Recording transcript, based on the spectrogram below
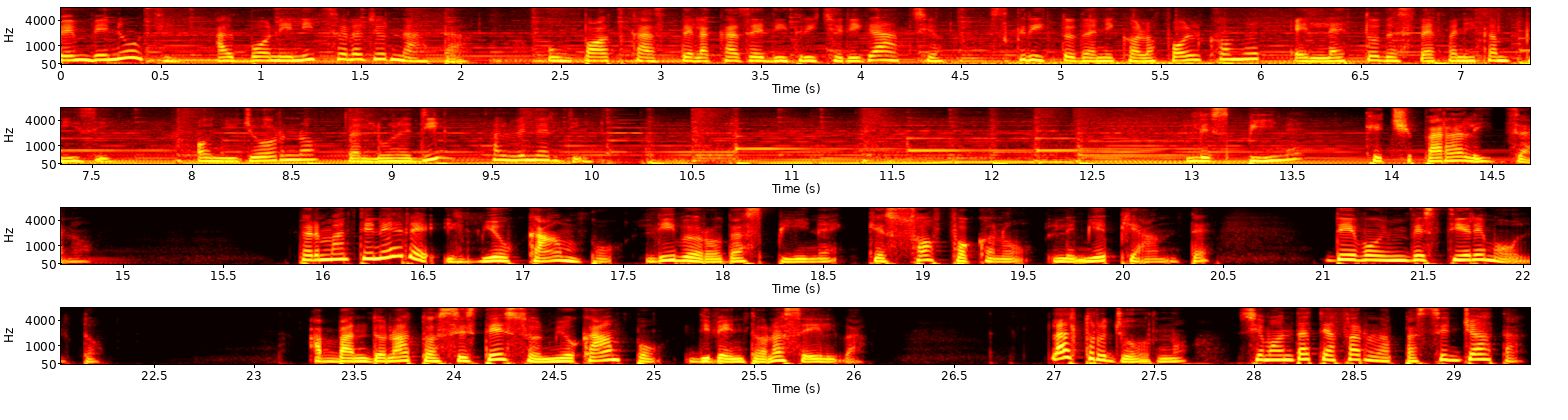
Benvenuti al Buon Inizio alla Giornata, un podcast della casa editrice Rigazio, scritto da Nicola Folcomer e letto da Stefani Campisi, ogni giorno dal lunedì al venerdì. Le spine che ci paralizzano. Per mantenere il mio campo libero da spine che soffocano le mie piante, devo investire molto. Abbandonato a se stesso il mio campo diventa una selva. L'altro giorno siamo andati a fare una passeggiata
